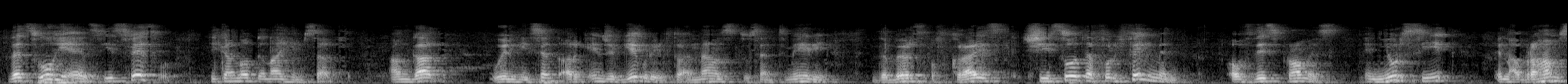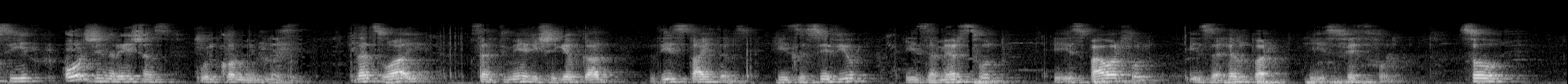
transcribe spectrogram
That's who He is. He is faithful. He cannot deny Himself. And God, when He sent Archangel Gabriel to announce to St. Mary the birth of Christ, she saw the fulfillment of this promise. In your seed, in Abraham's seed, all generations will call me blessed. That's why Saint Mary, she gave God these titles. He is a Savior, He is a merciful, He is powerful, He is a helper, He is faithful. So,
